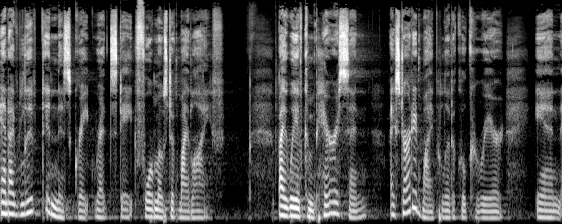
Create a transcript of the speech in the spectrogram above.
and I've lived in this great red state for most of my life. By way of comparison, I started my political career in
